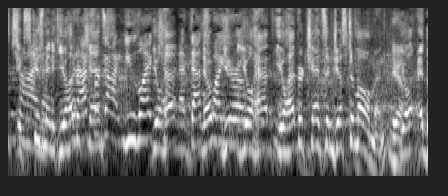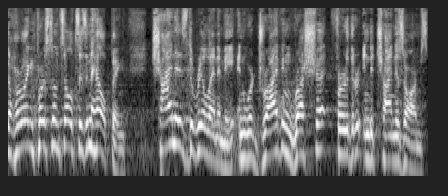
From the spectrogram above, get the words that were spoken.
for China. Excuse me, Nick. You'll have but a chance. I forgot you like you'll China. Have, That's no, why you're. You'll have you'll have your chance in just a moment. Yeah. the hurling personal insults isn't helping. China is the real enemy, and we're driving Russia further into China's arms.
